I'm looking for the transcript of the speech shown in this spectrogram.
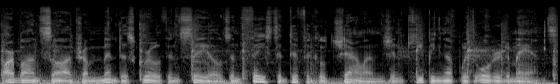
Arbonne saw a tremendous growth in sales and faced a difficult challenge in keeping up with order demands.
